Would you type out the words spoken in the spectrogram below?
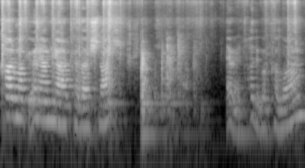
Karmak önemli arkadaşlar. Evet hadi bakalım.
